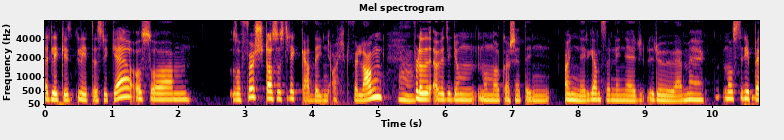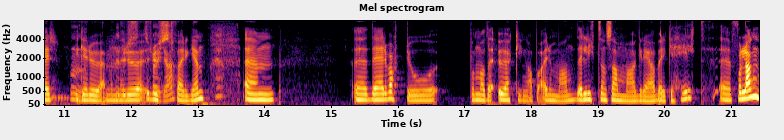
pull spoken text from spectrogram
Et like lite stykke, og så um, så først da, så strekker jeg den altfor lang. Mm. For det, jeg vet ikke om noen av dere har sett den andre genseren, den der røde med noen striper. Ikke røde, men rød, rustfargen. Um, eh, der ble jo på en måte økinga på armene. Det er litt sånn samme greia, bare ikke helt uh, for lang.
